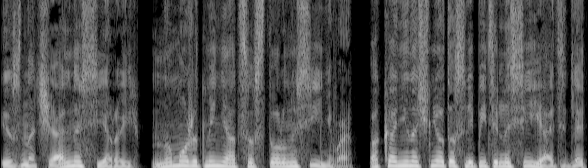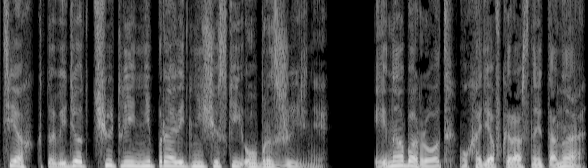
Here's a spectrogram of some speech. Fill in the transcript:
Изначально серый, но может меняться в сторону синего, пока не начнет ослепительно сиять для тех, кто ведет чуть ли не праведнический образ жизни. И наоборот, уходя в красные тона,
